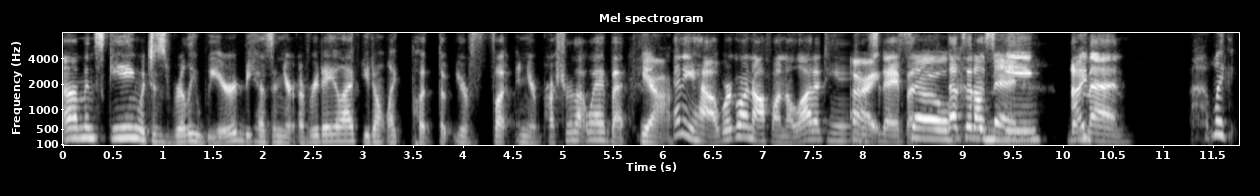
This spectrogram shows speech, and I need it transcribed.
um in skiing, which is really weird because in your everyday life you don't like put the, your foot in your pressure that way. But yeah. anyhow, we're going off on a lot of tangents All right. today. But so that's it on men. skiing. The I- men. like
